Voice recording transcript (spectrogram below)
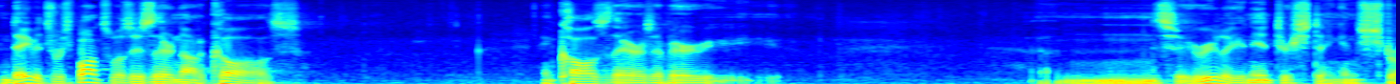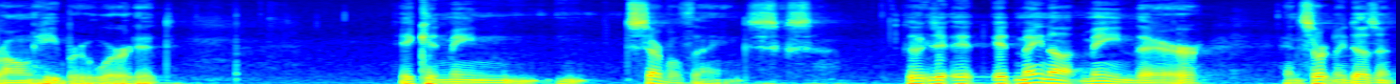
And David's response was, Is there not a cause? And cause there is a very, it's really an interesting and strong Hebrew word. It, it can mean several things. It, it, it may not mean there, and certainly doesn't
